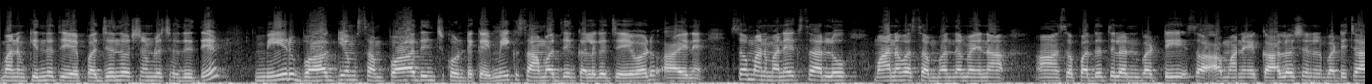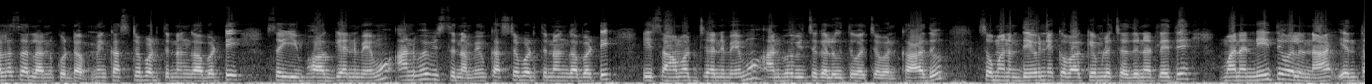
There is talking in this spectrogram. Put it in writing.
మనం కింద తే- పద్దెనిమిది వచనంలో చదివితే మీరు భాగ్యం సంపాదించుకుంటకై మీకు సామర్థ్యం కలగజేయవాడు ఆయనే. సో మనం అనేక సార్లు మానవ సంబంధమైన సో పద్ధతులను బట్టి సో మన యొక్క ఆలోచనలను బట్టి చాలాసార్లు అనుకుంటాం. మేము కష్టపడుతున్నాం కాబట్టి సో ఈ భాగ్యాన్ని మేము అనుభవిస్తున్నాం. మేము కష్టపడుతున్నాం కాబట్టి ఈ సామర్థ్యాన్ని మేము అనుభవించగలుగుతూ వచ్చామని. కాదు సో మనం దేవుని యొక్క వాక్యంలో చదివినట్లయితే మన నీతి వలన ఎంత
